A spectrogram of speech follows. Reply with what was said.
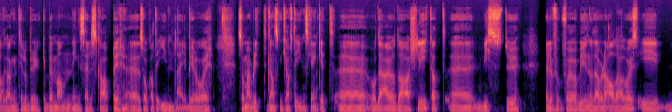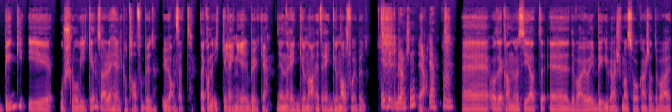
adgangen til å bruke bemanningsselskaper, eh, såkalte innleiebyråer, som er blitt ganske kraftig innskrenket. Eh, og det er jo da slik at eh, hvis du eller for, å begynne der hvor det er aller alvorligst, i bygg i Oslo og Viken så er det helt totalforbud uansett. Der kan du ikke lenger bruke regional, et regionalt forbud. I byggebransjen? Ja. ja. Mm. Eh, og det kan jo si at eh, det var jo i byggebransjen man så kanskje at det var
